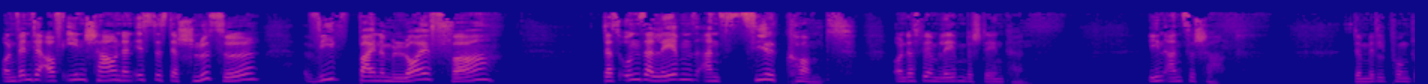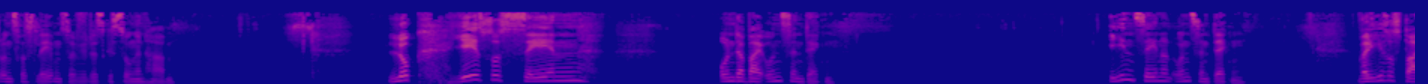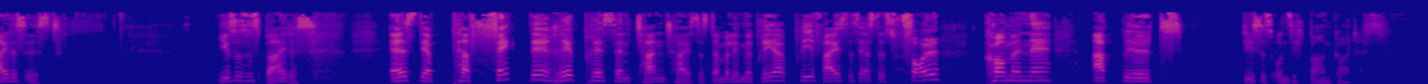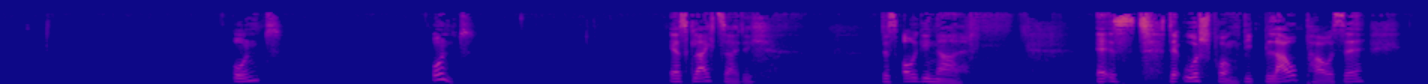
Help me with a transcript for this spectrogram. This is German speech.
Und wenn wir auf ihn schauen, dann ist es der Schlüssel, wie bei einem Läufer, dass unser Leben ans Ziel kommt und dass wir im Leben bestehen können. Ihn anzuschauen. Der Mittelpunkt unseres Lebens, so wie wir das gesungen haben. Look, Jesus sehen und dabei uns entdecken ihn sehen und uns entdecken. Weil Jesus beides ist. Jesus ist beides. Er ist der perfekte Repräsentant, heißt es. Dann im Hebräerbrief heißt es, er ist das vollkommene Abbild dieses unsichtbaren Gottes. Und, und, er ist gleichzeitig das Original er ist der Ursprung, die Blaupause,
